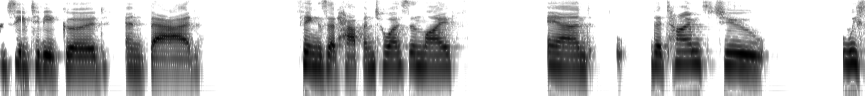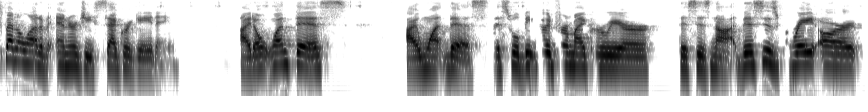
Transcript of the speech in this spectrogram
perceive to be good and bad things that happen to us in life. And the times to, we spend a lot of energy segregating. I don't want this. I want this. This will be good for my career. This is not. This is great art.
